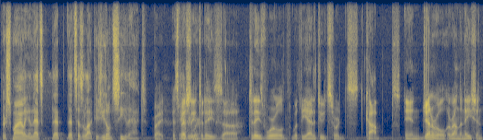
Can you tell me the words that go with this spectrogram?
They're smiling, and that's that that says a lot because you don't see that. Right, especially Everywhere. in today's uh, today's world with the attitudes towards cops in general around the nation.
